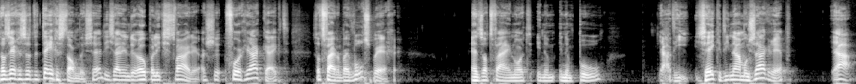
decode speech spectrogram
dan zeggen ze de tegenstanders. Hè, die zijn in de Europa League zwaarder. Als je vorig jaar kijkt, zat Feyenoord bij Wolfsberger. En zat Feyenoord in een, in een pool. Ja, die, zeker Dynamo Zagreb. Ja,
